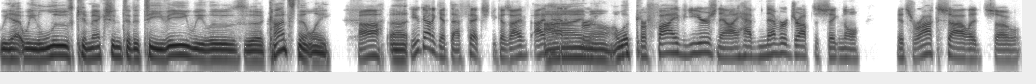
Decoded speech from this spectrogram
we ha- we lose connection to the TV. We lose uh, constantly. Ah, Uh, you got to get that fixed because I've I've had it for. Look, for five years now. I have never dropped a signal. It's rock solid. So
